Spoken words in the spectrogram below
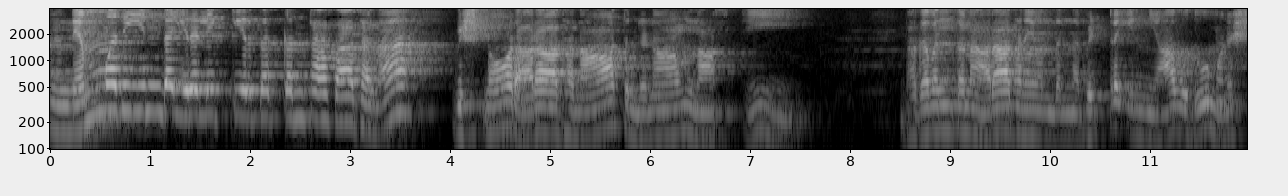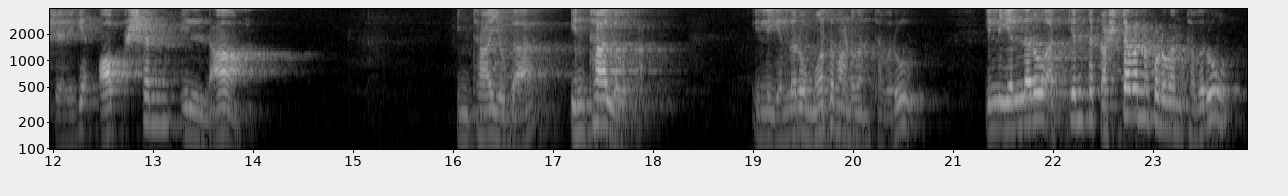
ನೆಮ್ಮದಿಯಿಂದ ಇರಲಿಕ್ಕೆ ಇರತಕ್ಕಂತಹ ಸಾಧನ ವಿಷ್ಣೋರ ಆರಾಧನಾತ್ ನೃಣಾಂ ನಾಸ್ತಿ. ಭಗವಂತನ ಆರಾಧನೆ ಒಂದನ್ನು ಬಿಟ್ಟರೆ ಇನ್ಯಾವುದೂ ಮನುಷ್ಯರಿಗೆ ಆಪ್ಷನ್ ಇಲ್ಲ. ಇಂಥ ಯುಗ, ಇಂಥ ಲೋಕ. ಇಲ್ಲಿ ಎಲ್ಲರೂ ಮೋಸ ಮಾಡುವಂಥವರು, ಇಲ್ಲಿ ಎಲ್ಲರೂ ಅತ್ಯಂತ ಕಷ್ಟವನ್ನು ಕೊಡುವಂಥವರು,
